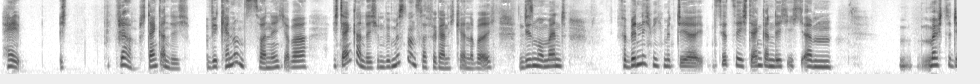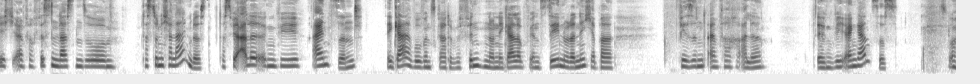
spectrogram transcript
hey, ich, ja, ich denke an dich. Wir kennen uns zwar nicht, aber ich denke an dich und wir müssen uns dafür gar nicht kennen. Aber ich, in diesem Moment verbinde ich mich mit dir, sitze, ich denke an dich, ich ähm, möchte dich einfach wissen lassen, so, dass du nicht allein bist, dass wir alle irgendwie eins sind, egal wo wir uns gerade befinden und egal ob wir uns sehen oder nicht, aber wir sind einfach alle irgendwie ein Ganzes. So.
